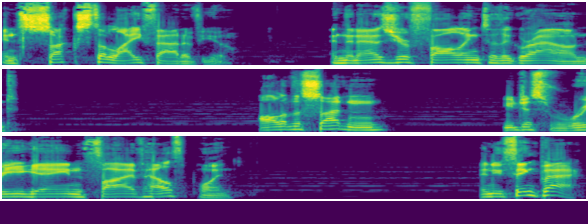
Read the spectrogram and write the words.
and sucks the life out of you. And then as you're falling to the ground, all of a sudden, you just regain five health points. And you think back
